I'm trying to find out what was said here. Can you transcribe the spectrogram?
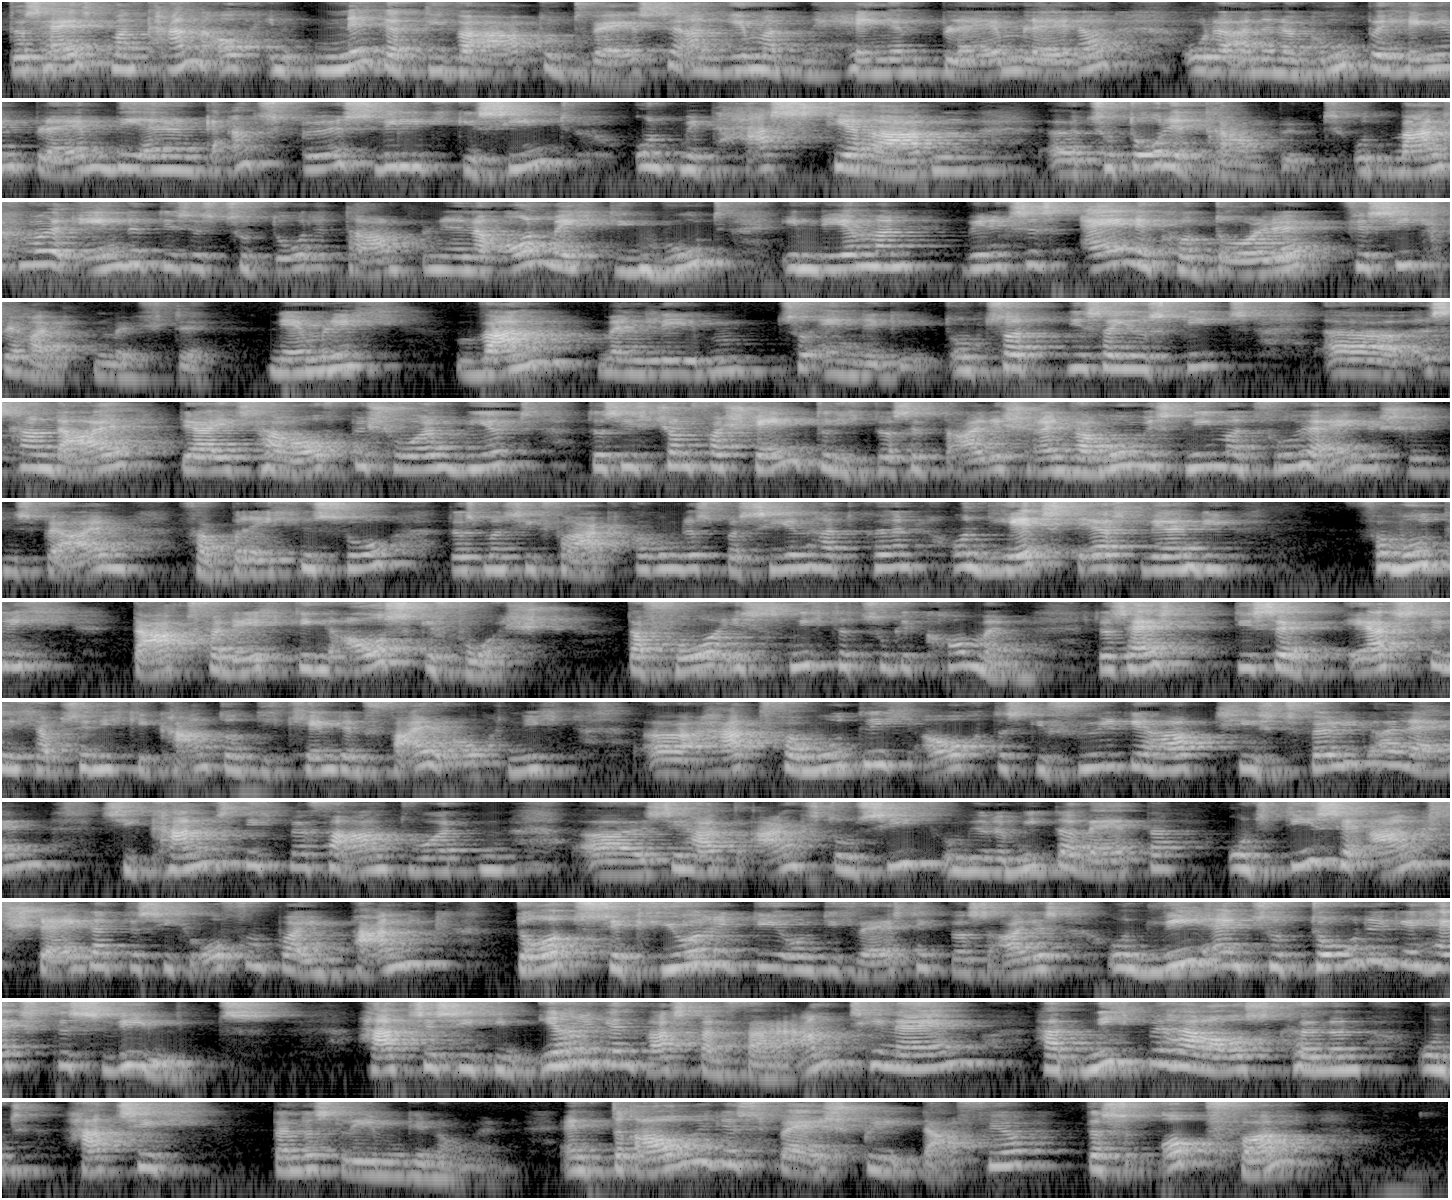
Das heißt, man kann auch in negativer Art und Weise an jemanden hängen bleiben, leider, oder an einer Gruppe hängen bleiben, die einen ganz böswillig gesinnt und mit Hasstiraden äh, zu Tode trampelt. Und manchmal endet dieses zu Tode trampeln in einer ohnmächtigen Wut, in der man wenigstens eine Kontrolle für sich behalten möchte, nämlich wann mein Leben zu Ende geht. Und zu dieser Justiz äh, Skandal, der jetzt heraufbeschworen wird, das ist schon verständlich, dass jetzt alle schreien, warum ist niemand früher eingeschritten, ist bei allen Verbrechen so, dass man sich fragt, warum das passieren hat können. Und jetzt erst werden die vermutlich Tatverdächtigen ausgeforscht. Davor ist es nicht dazu gekommen. Das heißt, diese Ärztin, ich habe sie nicht gekannt und ich kenne den Fall auch nicht, hat vermutlich auch das Gefühl gehabt, sie ist völlig allein, sie kann es nicht mehr verantworten, äh, sie hat Angst um sich, um ihre Mitarbeiter und diese Angst steigerte sich offenbar in Panik, trotz Security und ich weiß nicht was alles und wie ein zu Tode gehetztes Wild hat sie sich in irgendwas dann verrannt hinein, hat nicht mehr heraus können und hat sich dann das Leben genommen. Ein trauriges Beispiel dafür, dass Opfer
